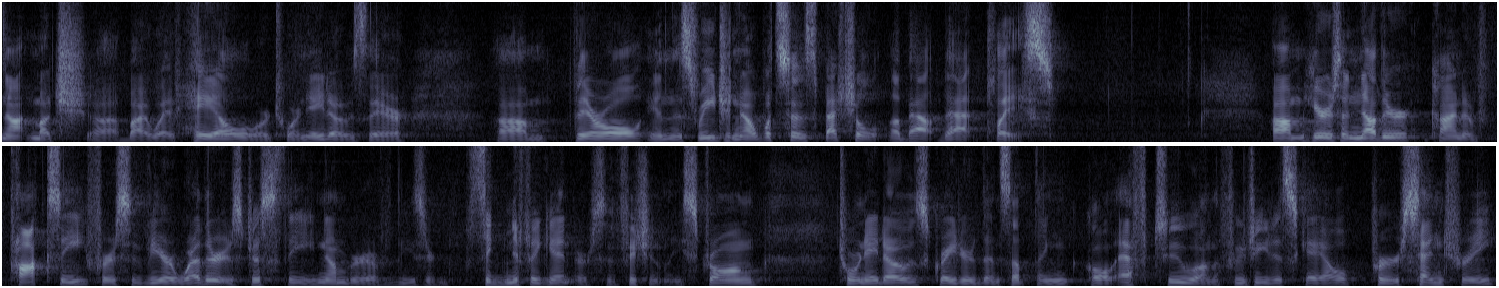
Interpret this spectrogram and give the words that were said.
not much uh, by way of hail or tornadoes there. Um, they're all in this region. Now, what's so special about that place? Um, here's another kind of proxy for severe weather is just the number of these are significant or sufficiently strong tornadoes greater than something called F2 on the Fujita scale per century.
